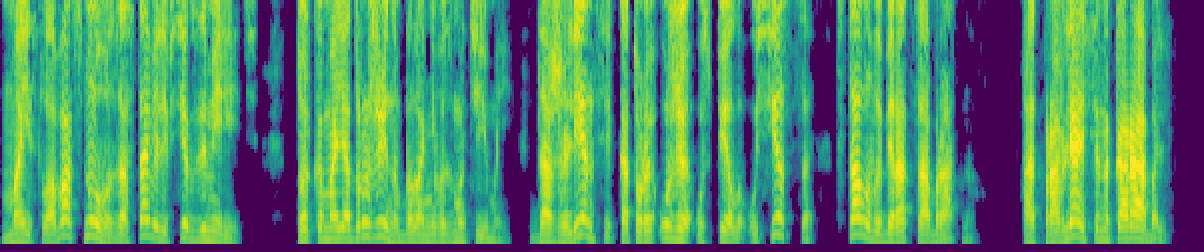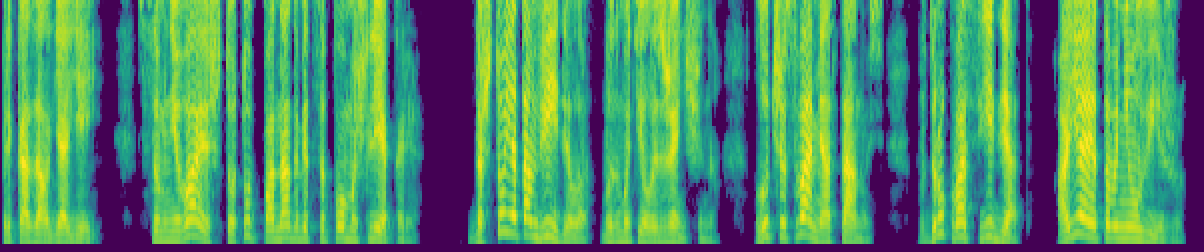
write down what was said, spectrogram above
Мои слова снова заставили всех замереть. Только моя дружина была невозмутимой. Даже Ленси, которая уже успела усесться, стала выбираться обратно. «Отправляйся на корабль», — приказал я ей, сомневаясь, что тут понадобится помощь лекаря. «Да что я там видела?» — возмутилась женщина. «Лучше с вами останусь. Вдруг вас съедят, а я этого не увижу.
